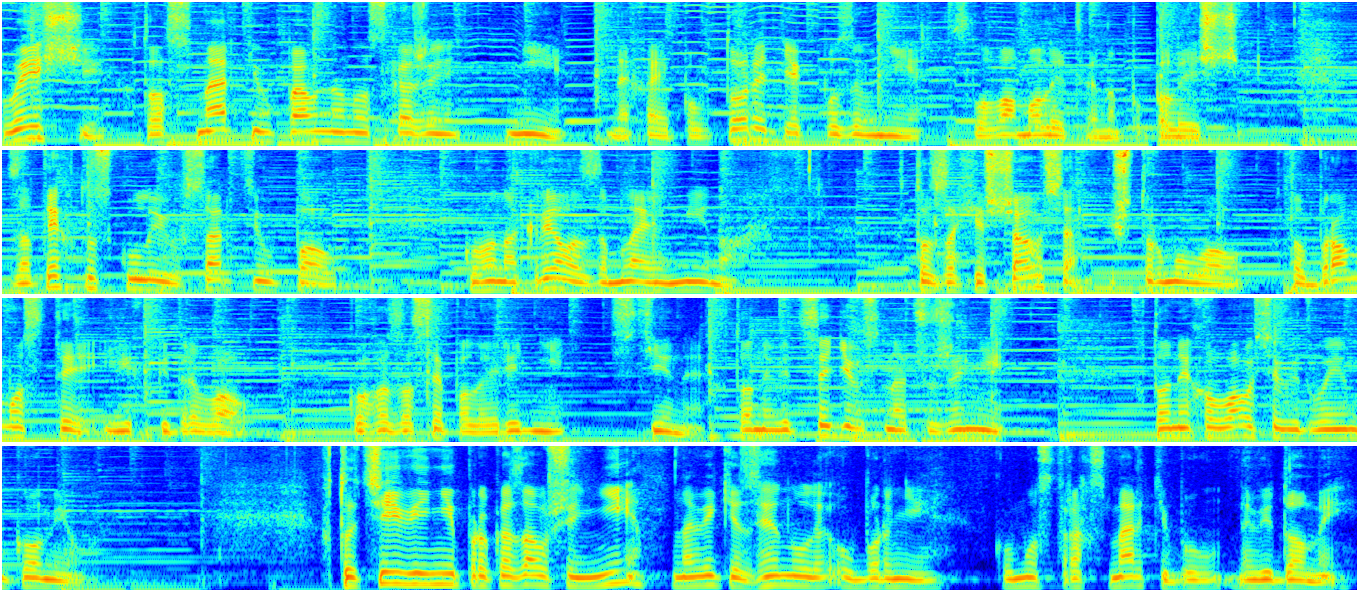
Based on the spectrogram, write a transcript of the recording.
хвищі, хто смерті впевнено скаже ні, нехай повторить, як позивні, слова молитви на попелищі. За тих, хто з кулею в серці впав, кого накрила землею міна, хто захищався і штурмував, хто брав мости і їх підривав, кого засипали рідні стіни, хто не відсидівся на чужині, хто не ховався від воєнкомів, хто цій війні, проказавши ні, навіки згинули у борні, кому страх смерті був невідомий.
